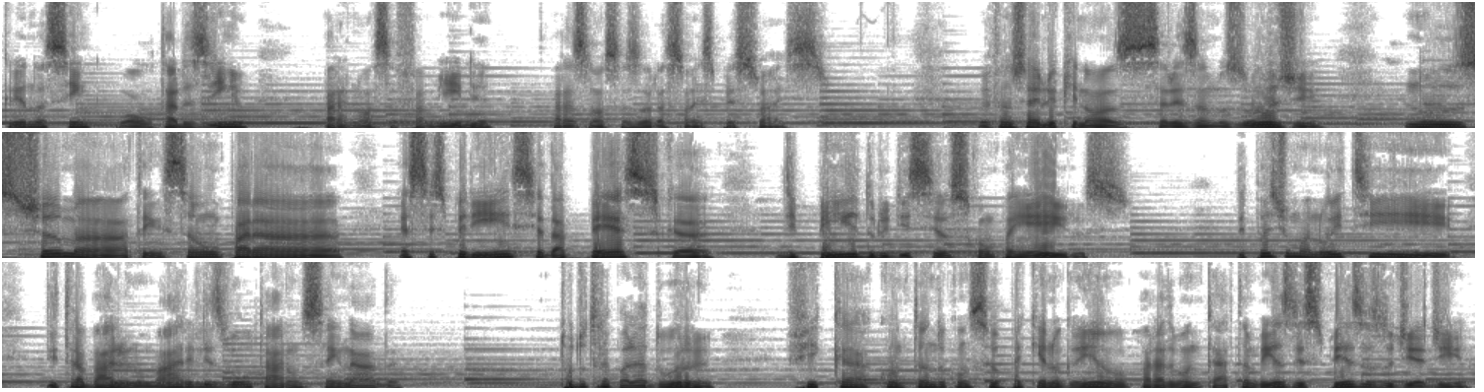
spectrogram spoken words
criando assim o um altarzinho para a nossa família, para as nossas orações pessoais. O evangelho que nós rezamos hoje nos chama a atenção para essa experiência da pesca de Pedro e de seus companheiros. Depois de uma noite de trabalho no mar, eles voltaram sem nada. Todo trabalhador fica contando com seu pequeno ganho para bancar também as despesas do dia a dia.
